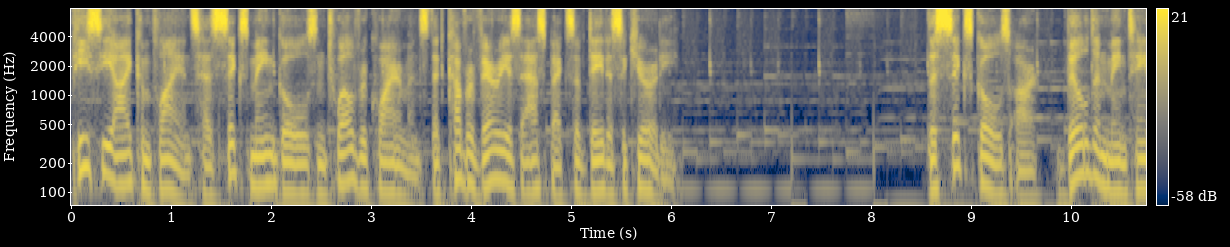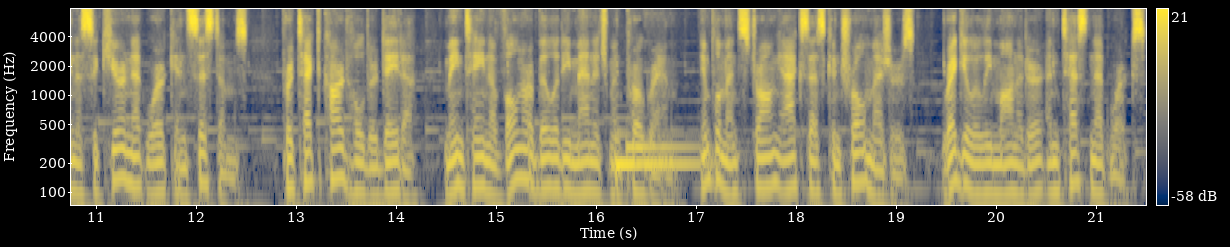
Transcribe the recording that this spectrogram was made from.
PCI compliance has six main goals and 12 requirements that cover various aspects of data security. The six goals are build and maintain a secure network and systems, protect cardholder data, maintain a vulnerability management program, implement strong access control measures, regularly monitor and test networks,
